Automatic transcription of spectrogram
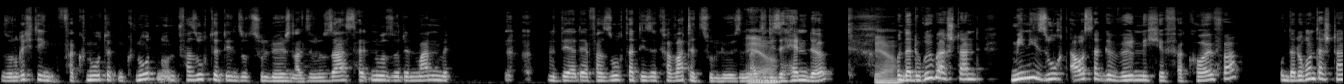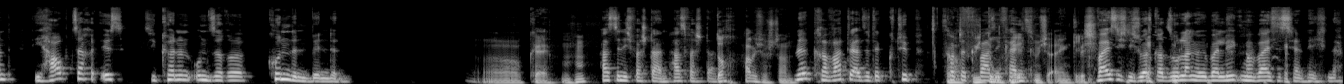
so einen richtigen verknoteten Knoten und versuchte den so zu lösen. Also du sahst halt nur so den Mann mit, äh, der, der versucht hat, diese Krawatte zu lösen, also Ja. diese Hände. mal. Ja. Und darüber stand, Mini sucht außergewöhnliche Verkäufer. Und darunter stand, die Hauptsache ist, sie können unsere Kunden binden. Okay. Mhm. Hast du nicht verstanden? Hast verstanden. Doch, habe ich verstanden. Ne? Krawatte, also der Typ Sag konnte wie quasi doof keine. mich eigentlich? Weiß ich nicht, du hast gerade so lange überlegt, man weiß es ja nicht. Ne?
